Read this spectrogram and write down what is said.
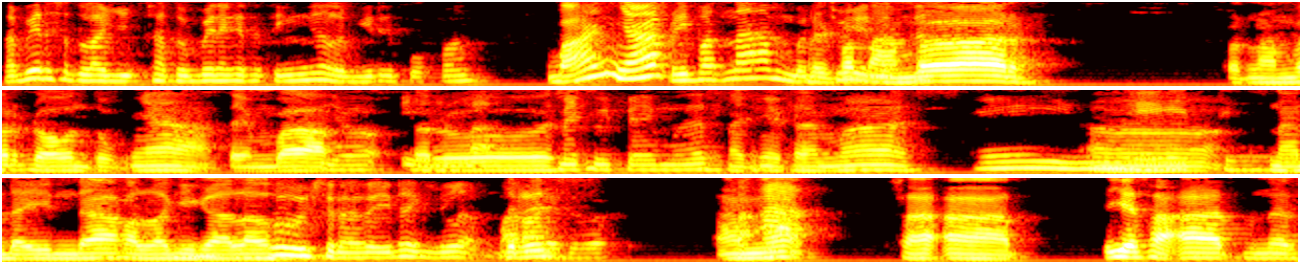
Tapi ada satu lagi satu band yang kita tinggal lebih di Popang. Banyak. Privat number. Deket. number. Report number doa untuknya tembak. Yo, iya. Terus Make me famous. Make Me Famous. hey itu senada indah kalau lagi galau. Uh, senada ini gila. Parah Terus itu, sama saat. Iya saat bener.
